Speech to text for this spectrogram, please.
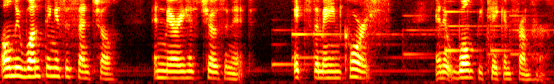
Only one thing is essential, and Mary has chosen it. It's the main course, and it won't be taken from her.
